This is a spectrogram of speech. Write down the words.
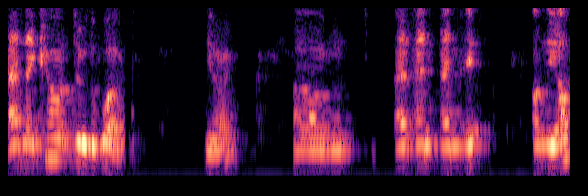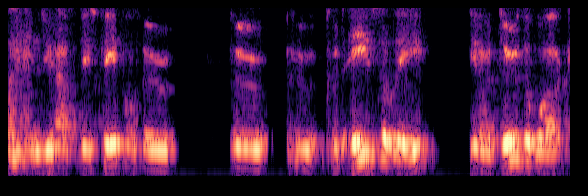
and they can't do the work. You know, um, and and and it, on the other hand, you have these people who who who could easily, you know, do the work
